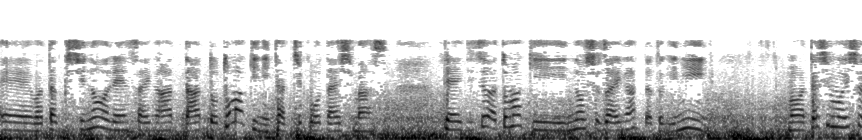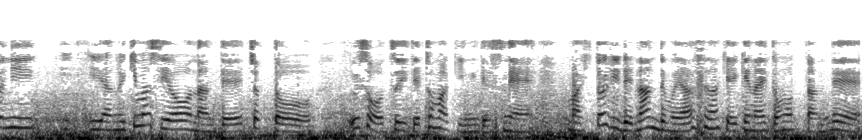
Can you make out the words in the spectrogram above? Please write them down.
えー、私の連載があった後トマキにタッチ交代します。で実はトマキの取材があった時に、まあ、私も一緒にあの行きますよなんてちょっと嘘をついてトマキにですねまあ一人で何でもやらせなきゃいけないと思ったんで、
